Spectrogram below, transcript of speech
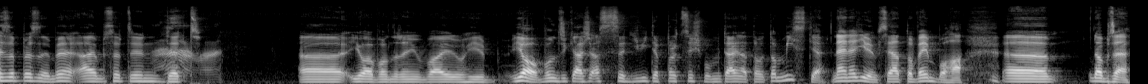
As a person, I'm certain that uh, you are wondering why you here. Jo, on říká, že asi se divíte, proč jsi momentálně na tomto místě. Ne, nedivím se, já to vím, boha. Uh, dobře,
